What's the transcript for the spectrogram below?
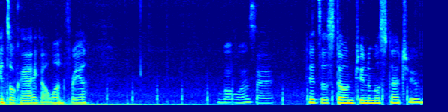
It's okay, I got one for you. What was it? It's a stone Junimo statue.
